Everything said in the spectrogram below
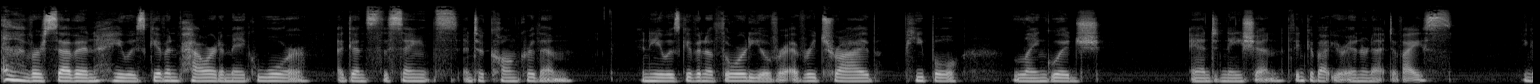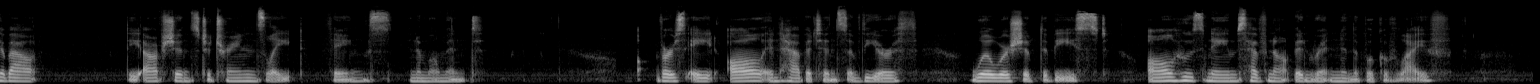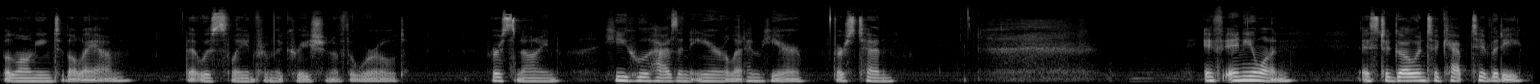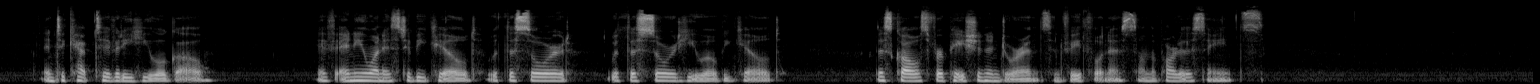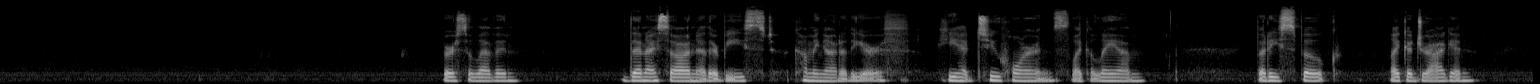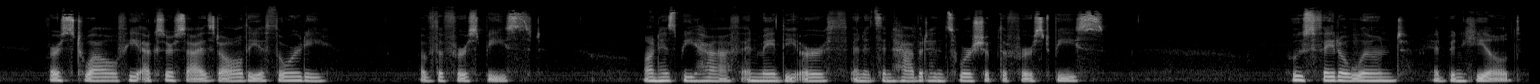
Verse 7 He was given power to make war against the saints and to conquer them, and he was given authority over every tribe, people, language, and nation. Think about your internet device. Think about the options to translate things in a moment. Verse 8 All inhabitants of the earth will worship the beast, all whose names have not been written in the book of life, belonging to the Lamb that was slain from the creation of the world. Verse 9 He who has an ear, let him hear. Verse 10 If anyone is to go into captivity, into captivity he will go. If anyone is to be killed with the sword, with the sword he will be killed. This calls for patient endurance and faithfulness on the part of the saints. Verse 11 Then I saw another beast coming out of the earth. He had two horns like a lamb, but he spoke like a dragon. Verse 12 He exercised all the authority of the first beast on his behalf and made the earth and its inhabitants worship the first beast, whose fatal wound had been healed.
